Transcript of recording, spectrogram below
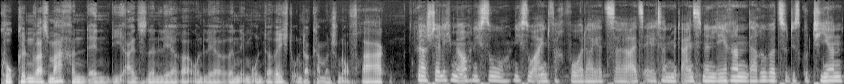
gucken, was machen denn die einzelnen Lehrer und Lehrerinnen im Unterricht. Und da kann man schon auch fragen. Ja, stelle ich mir auch nicht so, nicht so einfach vor, da jetzt äh, als Eltern mit einzelnen Lehrern darüber zu diskutieren,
